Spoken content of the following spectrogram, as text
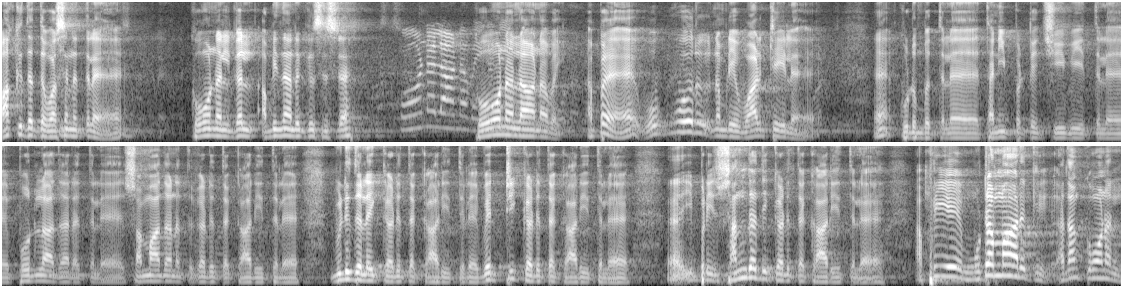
வாக்குத்தத்த வசனத்தில் கோணல்கள் அப்படி தான் இருக்குது சிஸ்டர் கோணலானவை. அப்போ ஒவ்வொரு நம்முடைய வாழ்க்கையில் குடும்பத்தில் தனிப்பட்ட ஜீவியத்தில் பொருளாதாரத்தில் சமாதானத்துக்கு அடுத்த காரியத்தில் விடுதலைக்கு அடுத்த காரியத்தில் வெற்றிக்கு அடுத்த காரியத்தில் இப்படி சந்ததிக்கு அடுத்த காரியத்தில் அப்படியே முடமாக இருக்குது அதான் கோணல்.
